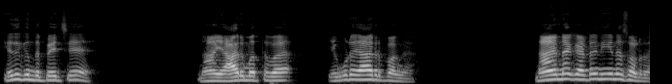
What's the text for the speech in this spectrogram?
எதுக்கு இந்த பேச்சு? நான் யார் மற்றவ என் கூட யார் இருப்பாங்க? நான் என்ன கேட்டேன்? நீ என்ன சொல்கிற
